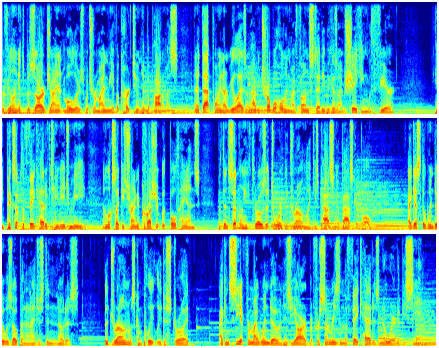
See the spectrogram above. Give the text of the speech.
revealing its bizarre giant molars, which remind me of a cartoon hippopotamus, and at that point I realize I'm having trouble holding my phone steady because I'm shaking with fear. He picks up the fake head of teenage me and looks like he's trying to crush it with both hands, but then suddenly he throws it toward the drone like he's passing a basketball. I guess the window was open and I just didn't notice. The drone was completely destroyed. I can see it from my window in his yard, but for some reason the fake head is nowhere to be seen.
